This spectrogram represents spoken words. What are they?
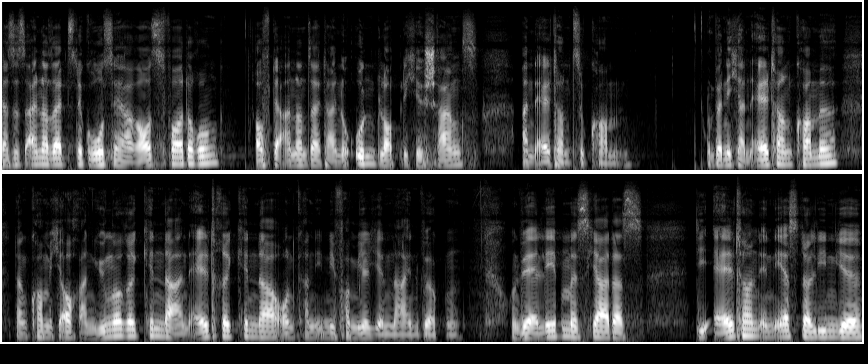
das ist einerseits eine große Herausforderung, auf der anderen Seite eine unglaubliche Chance, an Eltern zu kommen. Und wenn ich an Eltern komme, dann komme ich auch an jüngere Kinder, an ältere Kinder und kann in die Familie hineinwirken. Und wir erleben es ja, dass die Eltern in erster Linie,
